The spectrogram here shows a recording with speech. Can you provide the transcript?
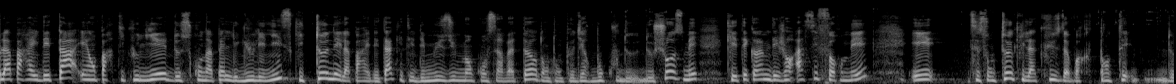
l'appareil d'État et en particulier de ce qu'on appelle les gulenistes qui tenaient l'appareil d'État, qui étaient des musulmans conservateurs dont on peut dire beaucoup de, de, choses, mais qui étaient quand même des gens assez formés. Et ce sont eux qui l'accusent d'avoir tenté de,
